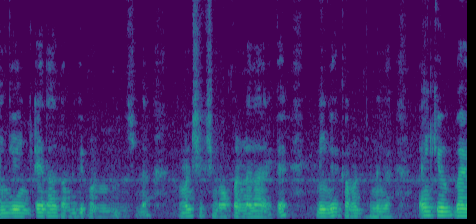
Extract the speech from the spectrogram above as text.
நீங்கள் என்கிட்ட ஏதாவது கம்யூனிகேட் பண்ணணும்னு இருந்துச்சுன்னா கமெண்ட் செக்ஷன் ஓப்பனில் தான் இருக்குது நீங்கள் கமெண்ட் பண்ணுங்கள் தேங்க் யூ. பை.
